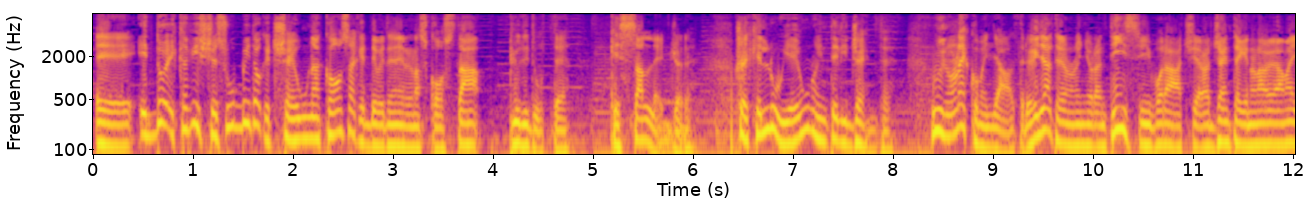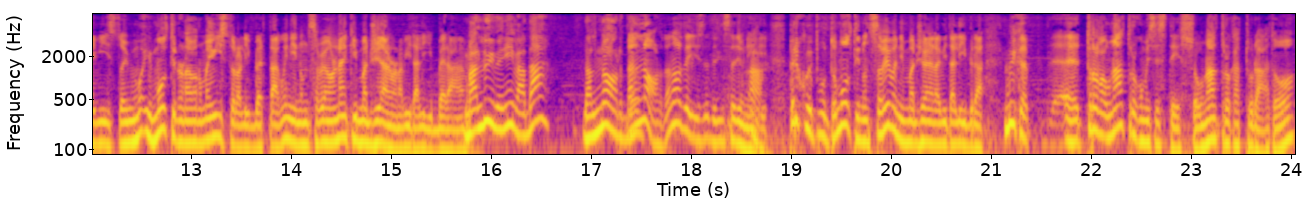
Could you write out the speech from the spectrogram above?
eh, e dove capisce subito che c'è una cosa che deve tenere nascosta più di tutte, che sa leggere. Cioè che lui è uno intelligente. Lui non è come gli altri, perché gli altri erano ignorantissimi, poracci, era gente che non aveva mai visto, in, mo- in molti non avevano mai visto la libertà, quindi non sapevano neanche immaginare una vita libera. Ma lui veniva da? Dal nord? Dal nord, dal nord degli, degli Stati Uniti. Ah. Per cui appunto molti non sapevano immaginare la vita libera. Lui eh, trova un altro come se stesso, un altro catturato,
